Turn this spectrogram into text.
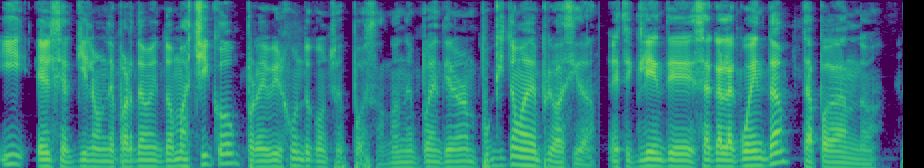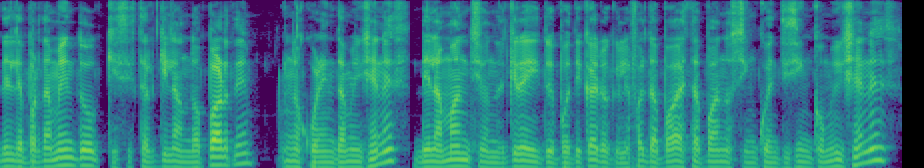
Y él se alquila un departamento más chico para vivir junto con su esposa, donde pueden tener un poquito más de privacidad. Este cliente saca la cuenta, está pagando del departamento que se está alquilando aparte, unos 40 mil yenes. De la mansión del crédito hipotecario que le falta pagar, está pagando 55 mil yenes.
